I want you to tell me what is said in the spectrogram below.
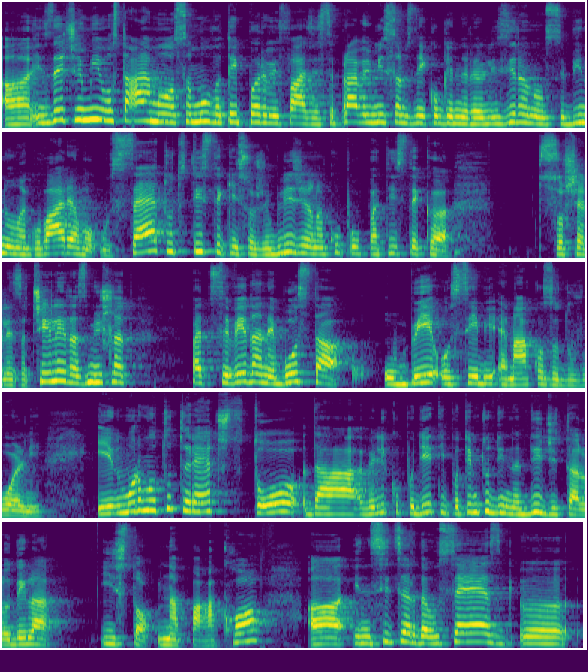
Uh, in zdaj, če mi ostajamo samo v tej prvi fazi, se pravi, mi sem z neko generalizirano vsebino nagovarjamo vse, tudi tiste, ki so že bližje nakupu, pa tiste, ki so šele začeli razmišljati, pa seveda ne bosta obe osebi enako zadovoljni. In moramo tudi reči to, da veliko podjetij potem tudi na digitalu dela isto napako uh, in sicer, da vse. Uh,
